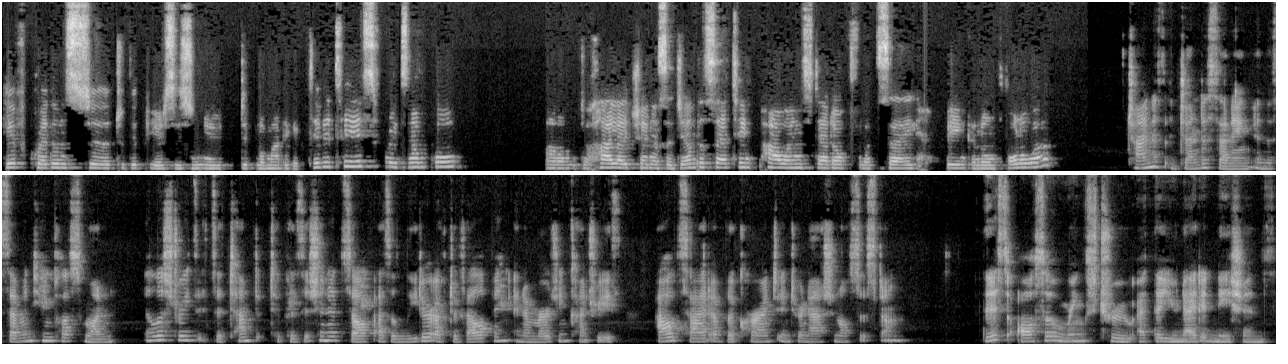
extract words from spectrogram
give credence uh, to the PRC's new diplomatic activities, for example, um, to highlight China's agenda setting power instead of, let's say, being a non follower. China's agenda setting in the 17 plus 1 illustrates its attempt to position itself as a leader of developing and emerging countries outside of the current international system. This also rings true at the United Nations,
